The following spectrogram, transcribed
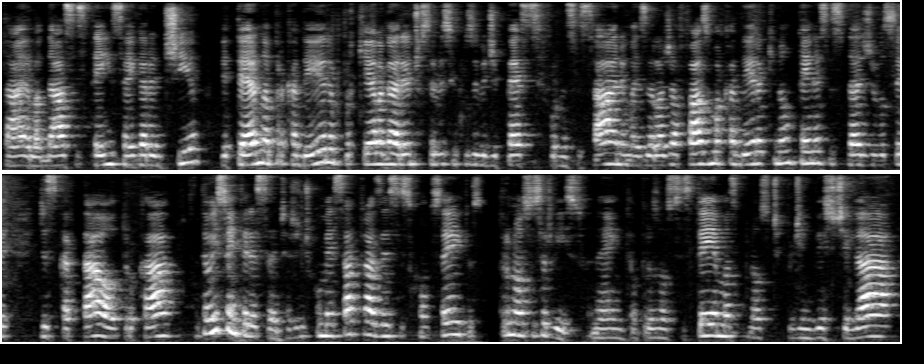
tá? Ela dá assistência e garantia eterna para a cadeira, porque ela garante o serviço, inclusive, de peça se for necessário, mas ela já faz uma cadeira que não tem necessidade de você descartar ou trocar. Então, isso é interessante, a gente começar a trazer esses conceitos para o nosso serviço, né? Então, para os nossos sistemas, para o nosso tipo de investigar,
